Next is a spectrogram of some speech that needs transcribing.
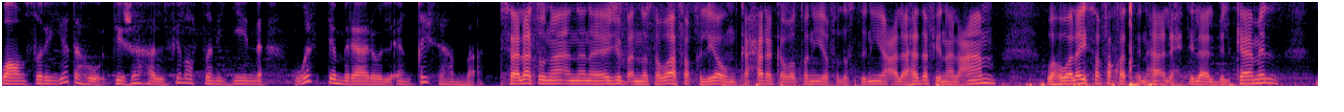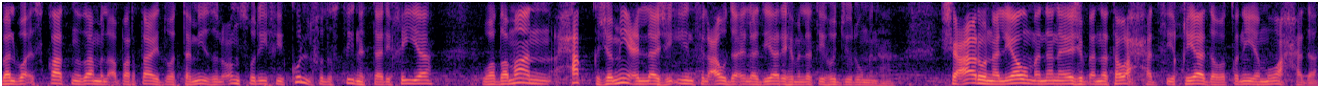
وعنصريته تجاه الفلسطينيين واستمرار الانقسام. رسالتنا أننا يجب أن نتوافق اليوم كحركة وطنية فلسطينية على هدفنا العام وهو ليس فقط إنهاء الاحتلال بالكامل بل وإسقاط نظام الأبرتايد والتمييز العنصري في كل فلسطين التاريخية وضمان حق جميع اللاجئين في العودة إلى ديارهم التي هجروا منها. شعارنا اليوم أننا يجب أن نتوحد في قيادة وطنية موحدة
